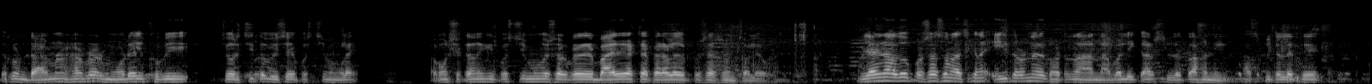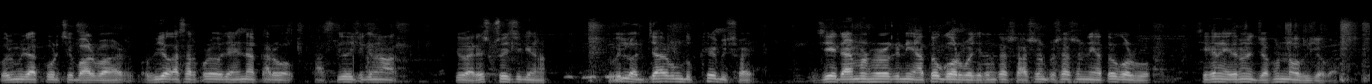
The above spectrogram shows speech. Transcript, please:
দেখুন ডায়মন্ড হারবার মডেল খুবই চর্চিত বিষয় পশ্চিমবাংলায় এবং সেটা নাকি পশ্চিমবঙ্গ সরকারের বাইরের একটা প্যারালাল প্রশাসন চলে ওখানে জানি না আদৌ প্রশাসন আছে কিনা এই ধরনের ঘটনা নাবালিকার শ্লীলতাহানি হসপিটালেতে কর্মীরা করছে বারবার অভিযোগ আসার পরেও জানি না কারও শাস্তি হয়েছে কিনা কেউ অ্যারেস্ট হয়েছে কিনা খুবই লজ্জা এবং দুঃখের বিষয়। যে ডায়মন্ড হারবারকে নিয়ে এত গর্ব, যেখানকার শাসন প্রশাসন নিয়ে এত গর্ব, সেখানে এ ধরনের জঘন্য অভিযোগ আসছে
